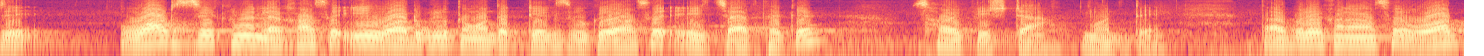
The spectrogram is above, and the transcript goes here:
যে ওয়ার্ডস যেখানে লেখা আছে, এই ওয়ার্ডগুলো তোমাদের টেক্সট বুকে আছে, এই চার থেকে ছয় পৃষ্ঠা মধ্যে। তারপরে এখানে আছে ওয়ার্ড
